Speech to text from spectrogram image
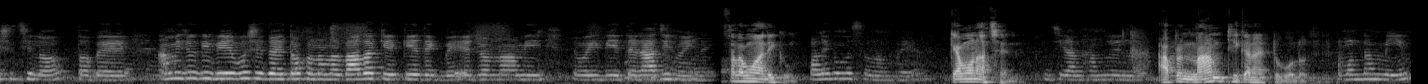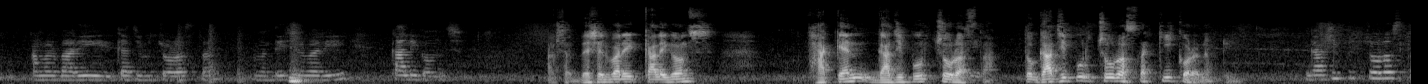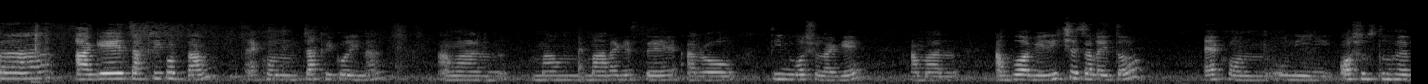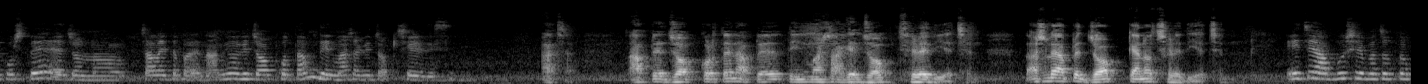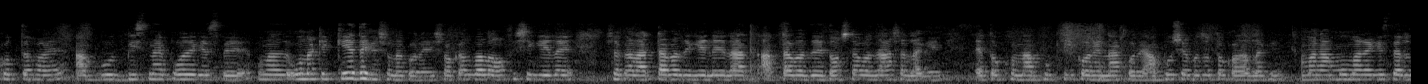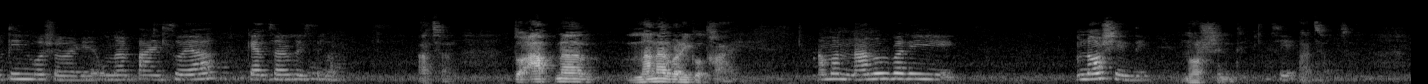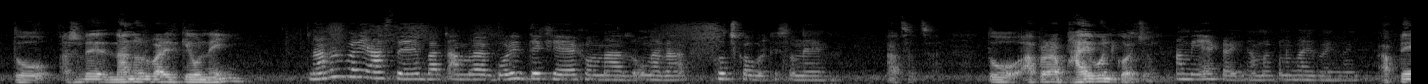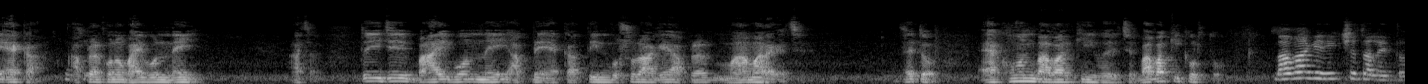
এসেছিল তবে আমি যদি বিয়ে বসে যাই তখন আমার বাবাকে কে দেখবে? এর জন্য আমি ওই বিয়েতে রাজি হই নাই। আসসালামু আলাইকুম। ওয়ালাইকুম আসসালাম ভাইয়া। কেমন আছেন? জি আলহামদুলিল্লাহ। আপনার নাম ঠিকানা একটু বলুন। আমার নাম মিম আমার বাড়ি গাজীপুর চৌরাস্তা আমার দেশের বাড়ি কালীগঞ্জ। আচ্ছা দেশের বাড়ি কালীগঞ্জ থাকেন গাজীপুর চৌরাস্তা। তো গাজীপুর চৌরাস্তা কি করেন আপনি? গাজীপুর চৌরাস্তা আগে চাকরি করতাম, এখন চাকরি করি না। আমার মাম মারা গেছে আরও তিন বছর আগে। আমার আব্বু আগে রিক্সা চালাইতো, এখন উনি অসুস্থ হয়ে পড়ছে এর জন্য চালাইতে পারে না। আমিও আগে জব করতাম, দেড় মাস আগে জব ছেড়ে দিছি। আচ্ছা আপনি জব করতেন, আপনি তিন মাস আগে জব ছেড়ে দিয়েছেন। আসলে আপনি জব কেন ছেড়ে দিয়েছেন? এই যে আব্বু সেবা যত্ন করতে হয় আব্বু বিছনায় পড়ে গেছে ওনাকে কে দেখাশোনা করে? সকালবেলা অফিসে গেলে সকাল আটটা বাজে গেলে রাত আটটা বাজে দশটা বাজে আসা লাগে। এতক্ষণ আব্বু কি করে না করে? আব্বু সেবা যত্ন করা লাগে। আমার আম্মু মারা গেছে আরও তিন বছর আগে। ওনার পাইলস হইয়া ক্যান্সার হয়েছিল। আচ্ছা। তো আপনার নানার বাড়ি কোথায়? আমার নানুর বাড়ি নরসিংদী। নরসিংদী। জি। আচ্ছা আচ্ছা। তো আসলে নানুর বাড়ির কেউ নেই? নানুর বাড়ি আছে বাট আমরা গরিব দেখে এখন আর ওনারা খোঁজ খবর কিছু নেন না। আচ্ছা আচ্ছা। তো আপনারা ভাই বোন কয়জন? আমি একাই আমার কোনো ভাই বোন নাই। আপনি একা? আপনার কোনো ভাই বোন নেই? আচ্ছা তো এই যে ভাই বোন নেই আপনি একা তিন বছর আগে আপনার মা মারা গেছে। তাই তো? এখন বাবার কি হয়েছে? বাবা কি করতো? বাবা আগে রিক্সা চালাইতো।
